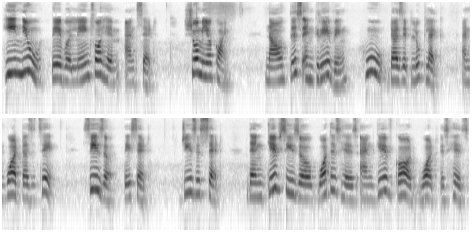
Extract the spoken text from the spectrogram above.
He knew they were laying for him and said, Show me a coin. Now, this engraving, who does it look like? And what does it say? Caesar, they said. Jesus said, Then give Caesar what is his, and give God what is his.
